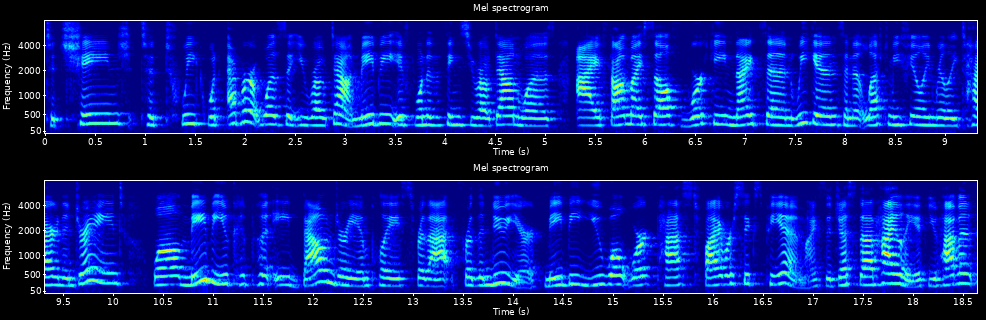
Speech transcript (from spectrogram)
to change, to tweak whatever it was that you wrote down. Maybe if one of the things you wrote down was, I found myself working nights and weekends and it left me feeling really tired and drained well, maybe you could put a boundary in place for that for the new year. Maybe you won't work past 5 or 6 p.m. I suggest that highly. If you haven't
